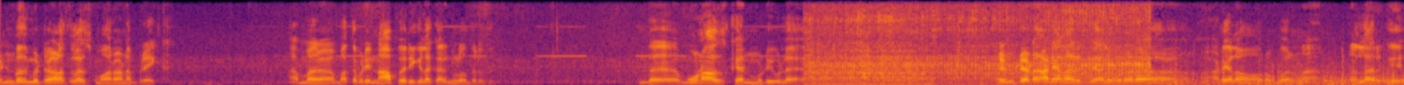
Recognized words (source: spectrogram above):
எண்பது மீட்டர் ஆழத்தில் சுமாரான பிரேக். ம மற்றபடி நாற்பது அடிக்கெல்லாம் கருங்கல் வந்துடுது இந்த மூணாவது ஸ்கேன் முடிவில் ரெண்டு இடம் அடையாளம் இருக்குது அதில் ஒரு இடம் அடையாளம் ரொம்ப நல்லா இருக்குது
